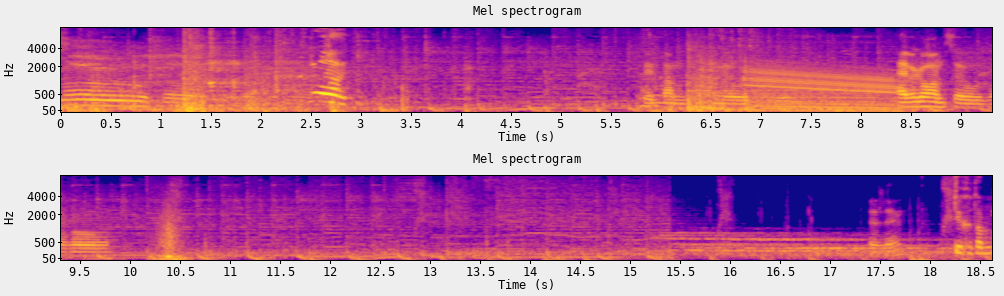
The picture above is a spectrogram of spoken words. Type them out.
Ну, то... Ой, Ти там не. Everyone це лузер, о. Подожди. Тихо там.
